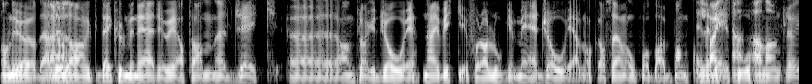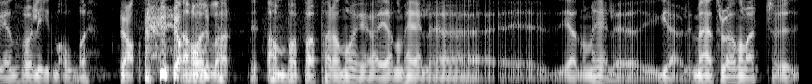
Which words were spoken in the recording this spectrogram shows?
Han gjør jo det. Det, Ja. det kulminerer jo i at han eh, Jake uh, anklager Joey, nei Vicky, for å ha ligget med Joey eller noe, og så er han opp med å bare banke opp begge to. han anklager henne for å ha ligget med alle. Ja, han alle. par, han bare par paranoia gjennom hele, gjennom hele greia. Men jeg tror han har vært eh,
